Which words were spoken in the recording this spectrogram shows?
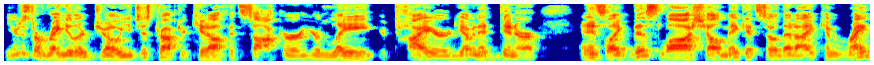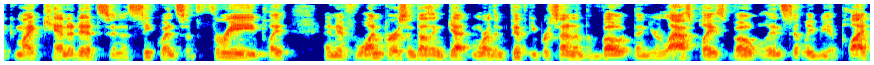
you're just a regular Joe. You just dropped your kid off at soccer. You're late. You're tired. You haven't had dinner. And it's like this law shall make it so that I can rank my candidates in a sequence of three. And if one person doesn't get more than 50% of the vote, then your last place vote will instantly be applied.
